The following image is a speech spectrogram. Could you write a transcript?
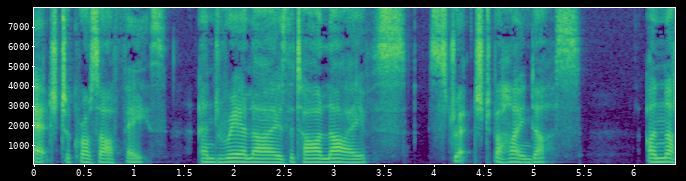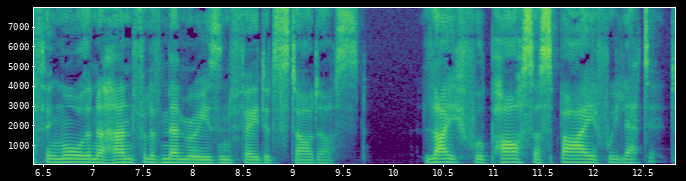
etched across our face, and realize that our lives, stretched behind us, are nothing more than a handful of memories and faded stardust. Life will pass us by if we let it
